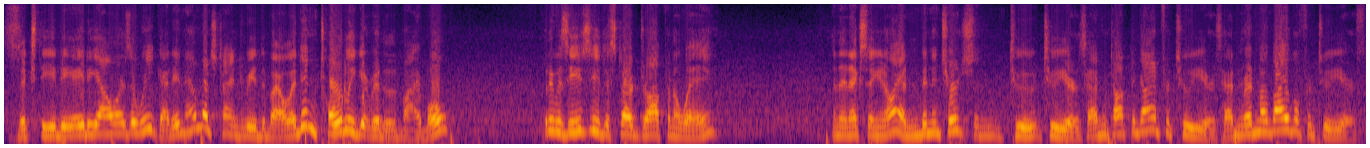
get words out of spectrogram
60 to 80 hours a week. I didn't have much time to read the Bible. I didn't totally get rid of the Bible, but it was easy to start dropping away. And the next thing you know, I hadn't been in church in two, two years, hadn't talked to God for two years, hadn't read my Bible for two years.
